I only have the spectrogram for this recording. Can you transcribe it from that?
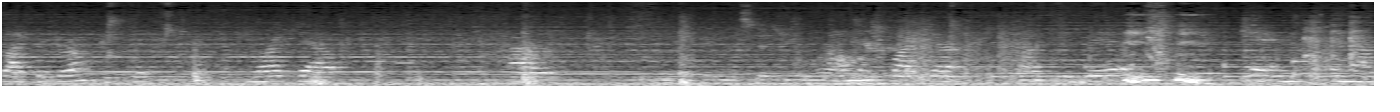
like the drunk people wiped out our, almost wiped out our bed and in our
